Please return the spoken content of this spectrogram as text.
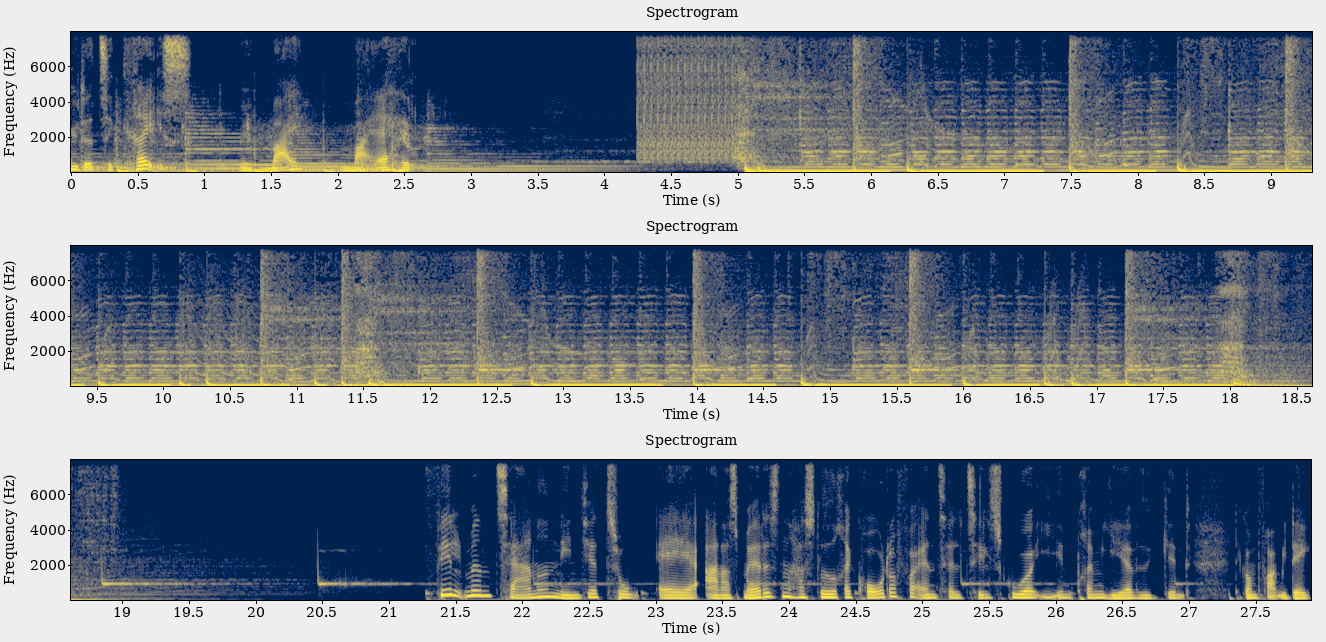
lytter til Græs med mig, Maja Hall. Filmen Ternet Ninja 2 af Anders Madsen har slået rekorder for antal tilskuere i en premiere weekend. Det kom frem i dag.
